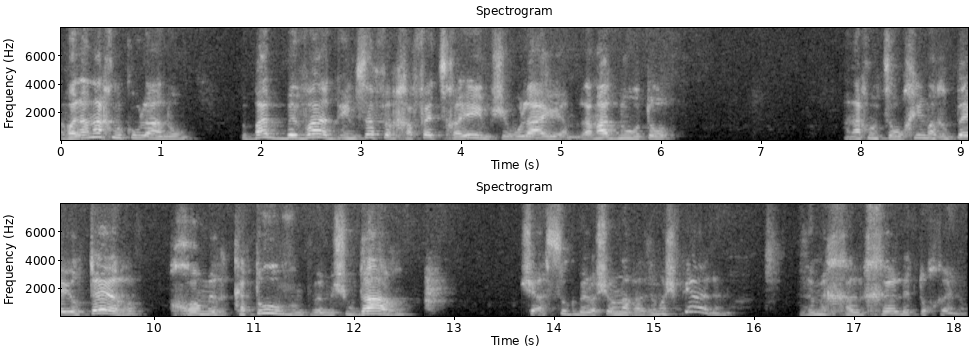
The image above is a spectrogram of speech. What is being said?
אבל אנחנו כולנו, בד בבד עם ספר חפץ חיים, שאולי למדנו אותו, אנחנו צורכים הרבה יותר חומר כתוב ומשודר שעסוק בלשון הרע. זה משפיע עלינו, זה מחלחל לתוכנו.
